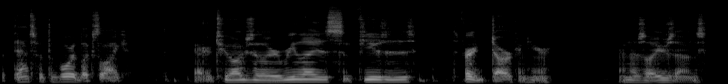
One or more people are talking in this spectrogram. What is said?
But that's what the board looks like. Got your two auxiliary relays, some fuses. It's very dark in here. And there's all your zones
